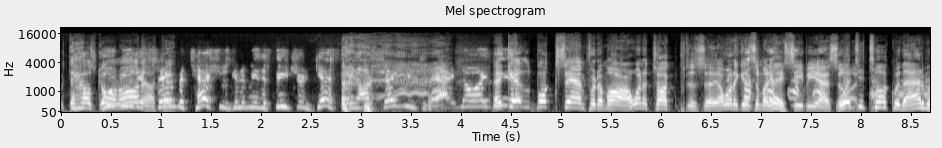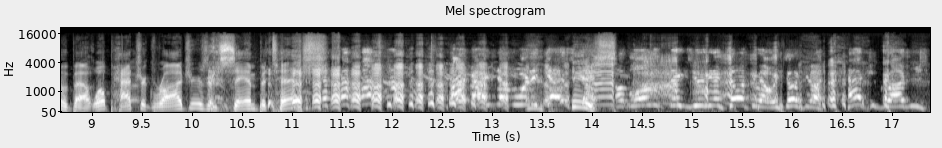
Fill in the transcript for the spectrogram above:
What the hell's going Who knew on that out Sam there? Batesh was going to be the featured guest in our segment today. I had no idea. Hey, get book Sam for tomorrow. I want to talk. To, I want to get somebody from CBS. What'd you talk with Adam about? Well, Patrick Rodgers and Sam Batesh. I never would have guessed that. Of all the things you were going to talk about, we talked about Patrick Rodgers,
